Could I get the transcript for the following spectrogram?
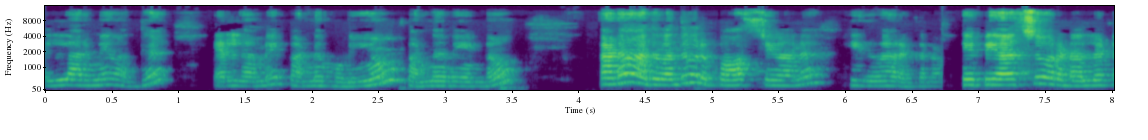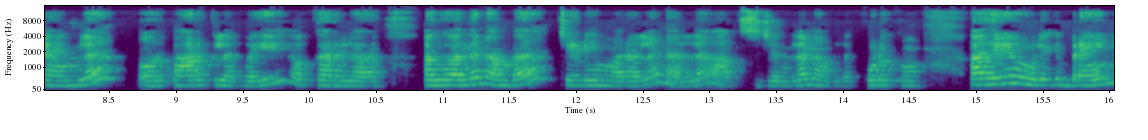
எல்லாருமே வந்து எல்லாமே பண்ண முடியும் பண்ண வேண்டும். ஆனா அது வந்து ஒரு பாசிட்டிவான இதுவா இருக்கணும். எப்பயாச்சும் ஒரு நல்ல டைம்ல ஒரு பார்க்ல போய் உட்காரலாம். அங்க வந்து நம்ம செடி மரம்லாம் நல்ல ஆக்சிஜன்லாம் நம்மளுக்கு கொடுக்கும். அதுவே உங்களுக்கு பிரெயின்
